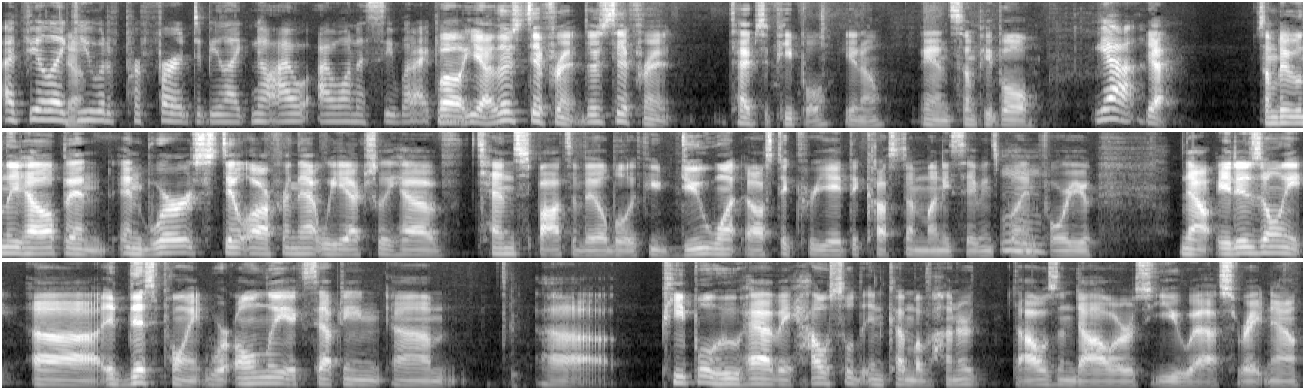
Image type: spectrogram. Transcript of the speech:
I feel like Yeah. you would have preferred to be like, no, I, I want to see what I can. Well, yeah, there's different there's different types of people, you know, and some people yeah. Yeah. Some people need help and and we're still offering that. We actually have 10 spots available if you do want us to create the custom money savings plan for you. Now, it is only uh, at this point, we're only accepting um, uh, people who have a household income of $100,000 US right now.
